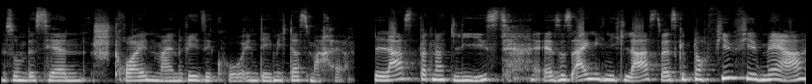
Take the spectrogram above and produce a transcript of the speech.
so ein bisschen streuen mein Risiko, indem ich das mache. Last but not least, es ist eigentlich nicht last, weil es gibt noch viel, viel mehr,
